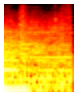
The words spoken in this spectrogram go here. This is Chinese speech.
啊。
